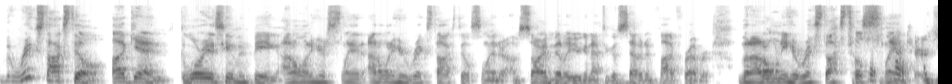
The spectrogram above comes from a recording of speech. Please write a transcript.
Rick Stockstill, again, glorious human being. I don't want to hear slander. I don't want to hear Rick Stockstill slander. I'm sorry, middle. You're gonna have to go seven and five forever. But I don't want to hear Rick Stockstill slander.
